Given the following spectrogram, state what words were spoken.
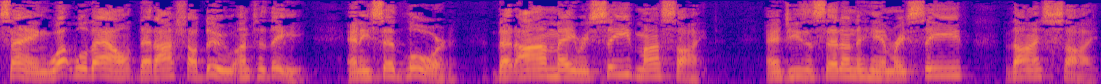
saying, What will thou that I shall do unto thee? And he said, Lord, that I may receive my sight. And Jesus said unto him, Receive thy sight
